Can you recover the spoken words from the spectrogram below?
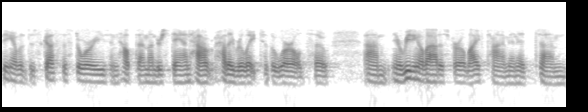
being able to discuss the stories and help them understand how how they relate to the world. So, um, you know, reading aloud is for a lifetime, and it um,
